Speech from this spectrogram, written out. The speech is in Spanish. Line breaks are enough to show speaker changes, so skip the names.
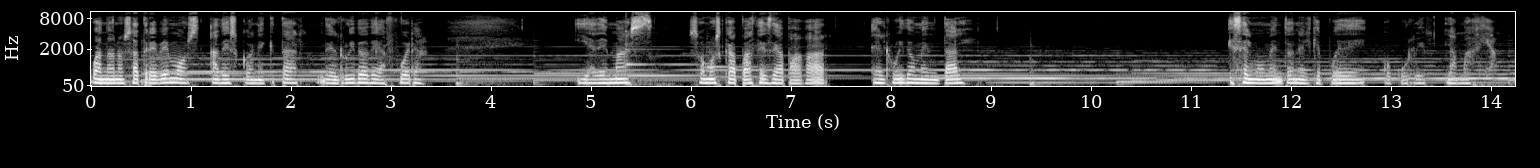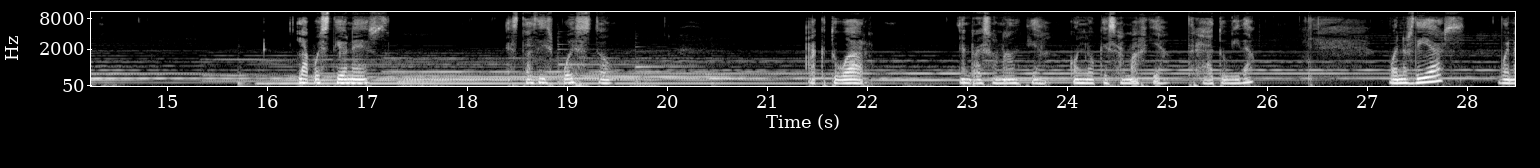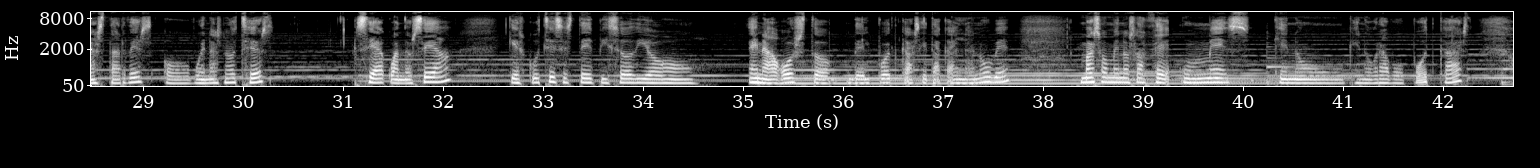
cuando nos atrevemos a desconectar del ruido de afuera y además somos capaces de apagar el ruido mental, es el momento en el que puede ocurrir la magia. La cuestión es, ¿estás dispuesto a actuar en resonancia con lo que esa magia trae a tu vida? Buenos días, buenas tardes o buenas noches, sea cuando sea que escuches este episodio en agosto del podcast Itaca en la Nube. Más o menos hace un mes que no, que no grabo podcast,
